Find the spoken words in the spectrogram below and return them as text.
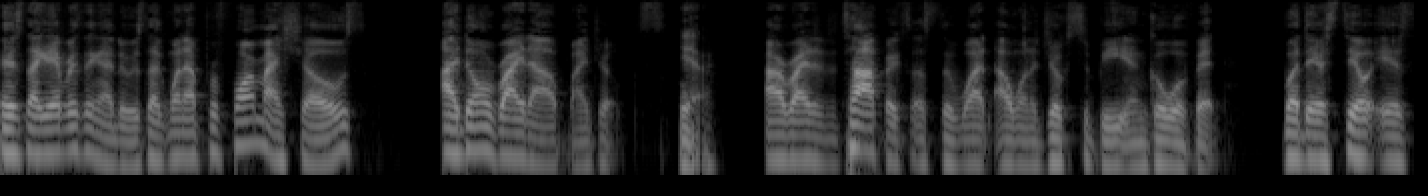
It's like everything I do. It's like when I perform my shows, I don't write out my jokes. Yeah. I write out the topics as to what I want the jokes to be and go with it. But there still is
